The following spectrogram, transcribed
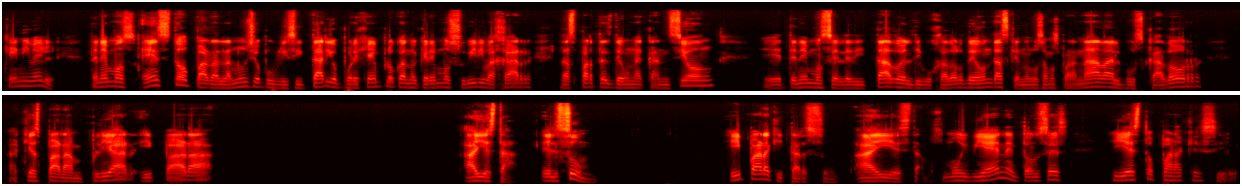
¿Qué nivel? Tenemos esto para el anuncio publicitario, por ejemplo, cuando queremos subir y bajar las partes de una canción. Eh, tenemos el editado, el dibujador de ondas que no lo usamos para nada, el buscador. Aquí es para ampliar y para... Ahí está, el zoom. Y para quitar zoom. Ahí estamos. Muy bien, entonces ¿Y esto para qué sirve?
